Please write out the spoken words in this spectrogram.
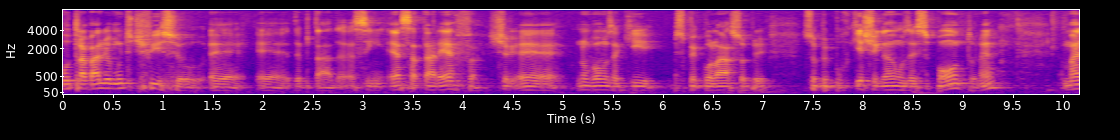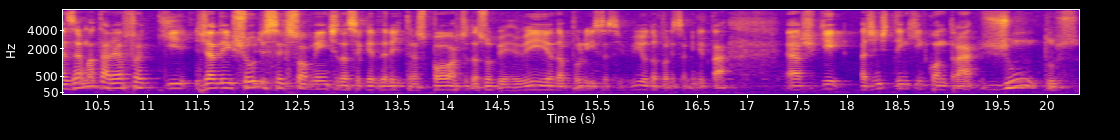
o trabalho é muito difícil, é, é, deputada. Assim, essa tarefa, não vamos aqui especular sobre, sobre por que chegamos a esse ponto, né? Mas é uma tarefa que já deixou de ser somente da Secretaria de Transporte, da Supervia, da Polícia Civil, da Polícia Militar. Acho que a gente tem que encontrar juntos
